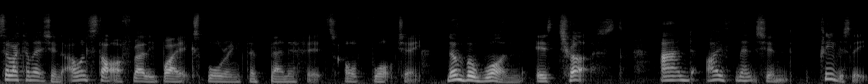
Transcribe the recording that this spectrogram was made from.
So like I mentioned, I want to start off really by exploring the benefits of blockchain. Number one is trust. And I've mentioned previously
